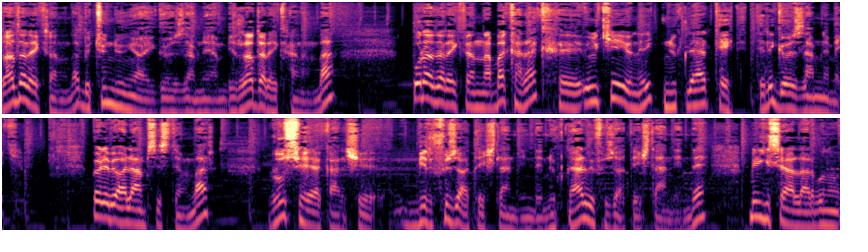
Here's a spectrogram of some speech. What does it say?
radar ekranında bütün dünyayı gözlemleyen bir radar ekranında bu radar ekranına bakarak e, ülkeye yönelik nükleer tehditleri gözlemlemek. Böyle bir alarm sistemi var. Rusya'ya karşı bir füze ateşlendiğinde, nükleer bir füze ateşlendiğinde bilgisayarlar bunu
